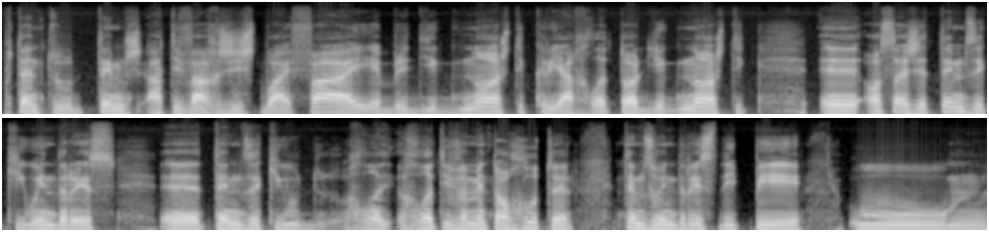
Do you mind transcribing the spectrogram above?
portanto, temos ativar registro do Wi-Fi, abrir diagnóstico, criar relatório diagnóstico, uh, ou seja, temos aqui o endereço, uh, temos aqui o, relativamente ao router, temos o endereço de IP, o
